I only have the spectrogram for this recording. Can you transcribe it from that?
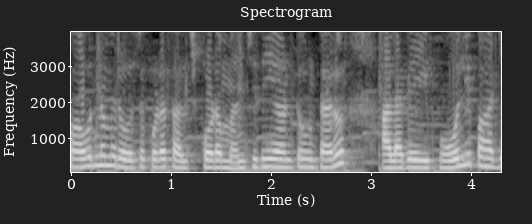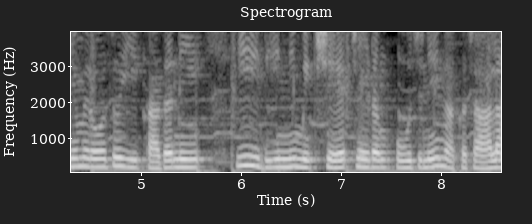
పౌర్ణమి రోజు కూడా తలుచుకోవడం మంచిది అంటూ ఉంటారు. అలాగే ఈ పోలి పాడ్యమి రోజు ఈ కథని ఈ దీన్ని మీకు షేర్ చేయడం పూజని నాకు చాలా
